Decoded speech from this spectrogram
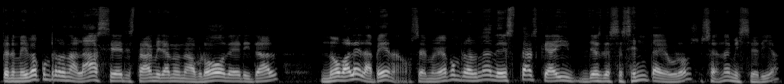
pero me iba a comprar una láser, estaba mirando una Brother y tal. No vale la pena. O sea, me voy a comprar una de estas que hay desde 60 euros, o sea, una miseria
